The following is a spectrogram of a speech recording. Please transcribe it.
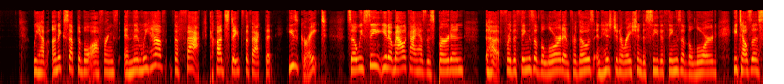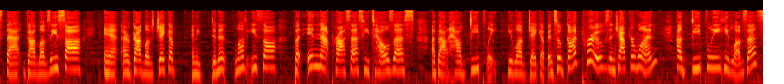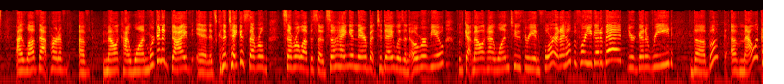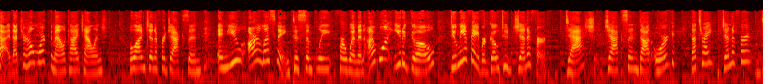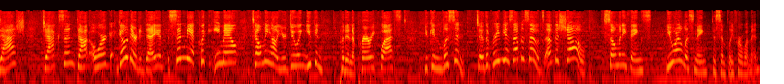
we have unacceptable offerings, and then we have the fact, God states the fact that he's great. So we see, you know, Malachi has this burden uh, for the things of the Lord and for those in his generation to see the things of the Lord. He tells us that God loves Esau, and, or God loves Jacob, and he didn't love Esau. But in that process, he tells us about how deeply he loved Jacob. And so God proves in chapter one how deeply he loves us. I love that part of, of Malachi 1. We're going to dive in. It's going to take us several several episodes. So hang in there, but today was an overview. We've got Malachi 1, 2, 3 and 4, and I hope before you go to bed, you're going to read the book of Malachi. That's your homework, the Malachi challenge. Well, I'm Jennifer Jackson, and you are listening to Simply for Women. I want you to go, do me a favor, go to jennifer-jackson.org. That's right, jennifer-jackson.org. Go there today and send me a quick email. Tell me how you're doing. You can put in a prayer request. You can listen to the previous episodes of the show. So many things. You are listening to Simply for Women.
